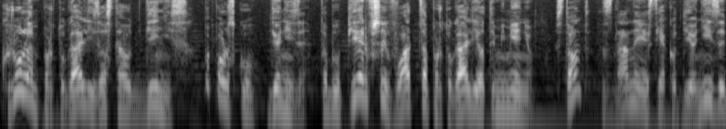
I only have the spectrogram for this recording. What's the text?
królem Portugalii został Dinis, po polsku Dionizy. To był pierwszy władca Portugalii o tym imieniu. Stąd znany jest jako Dionizy I.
